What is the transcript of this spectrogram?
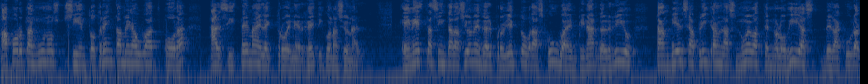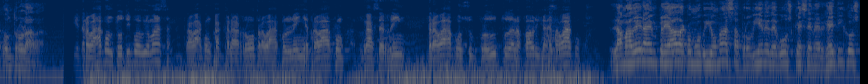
aportan unos 130 megawatt hora al sistema electroenergético nacional. En estas instalaciones del proyecto Brascuba en Pinar del Río también se aplican las nuevas tecnologías de la cura controlada. Que trabaja con todo tipo de biomasa, trabaja con cáscara arroz, trabaja con leña, trabaja con gaserrín, trabaja con subproductos de las fábricas de tabaco. La madera empleada como biomasa proviene de bosques energéticos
